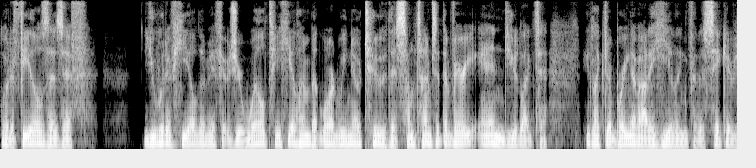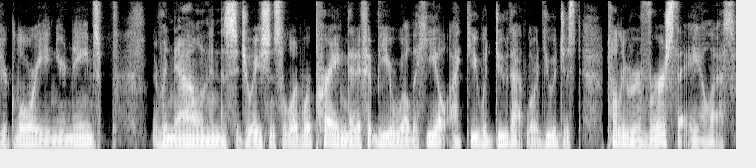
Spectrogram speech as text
Lord, it feels as if you would have healed him if it was your will to heal him. But Lord, we know too that sometimes at the very end you'd like to you'd like to bring about a healing for the sake of your glory and your name's renown in the situation. So Lord, we're praying that if it be your will to heal, Ike, you would do that, Lord. You would just totally reverse the ALS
